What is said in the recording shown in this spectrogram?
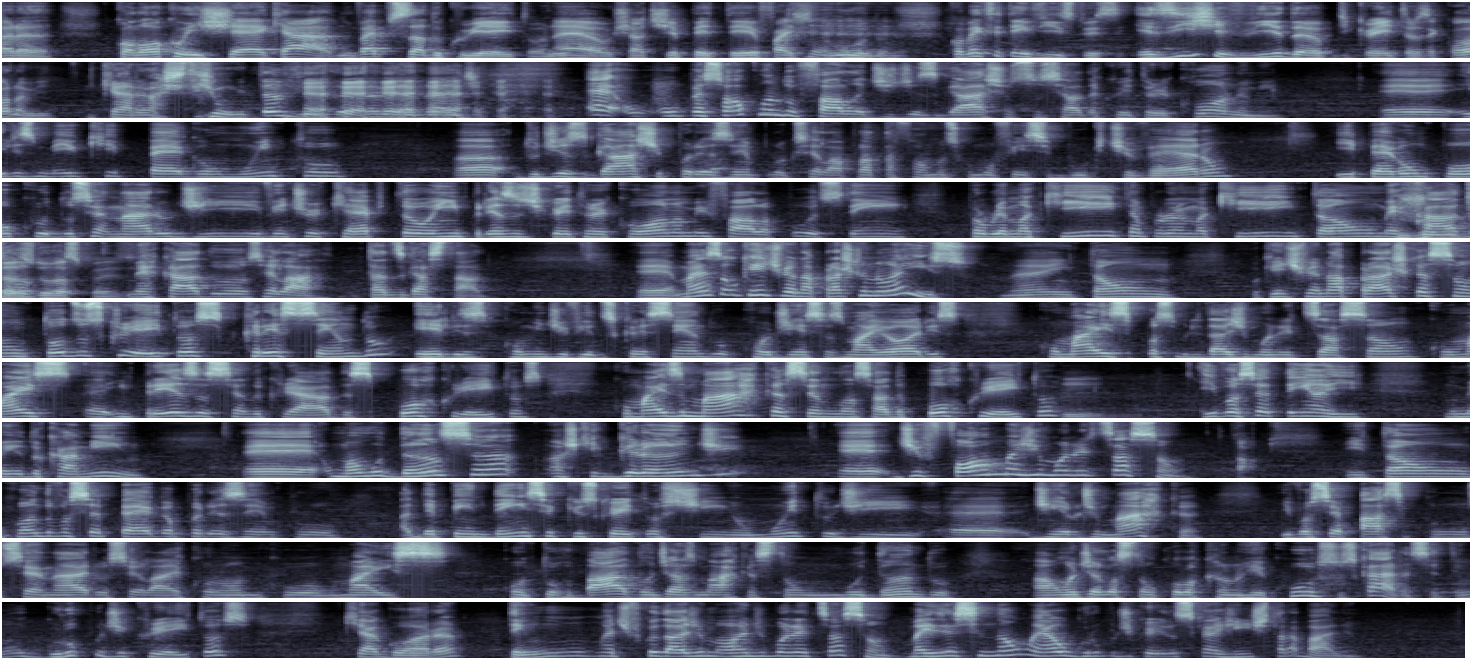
colocam em xeque, ah, não vai precisar do creator, né? O chat GPT faz tudo. Como é que você tem visto isso? Existe vida de Creators Economy? Cara, eu acho que tem muita vida, na verdade. é, o, o, pessoal quando fala de desgaste social da Creator Economy, é, eles meio que pegam muito uh, do desgaste, por exemplo, que, sei lá, plataformas como o Facebook tiveram, e pegam um pouco do cenário de venture capital em empresas de creator economy e fala, putz, tem problema aqui, tem um problema aqui, então o mercado. Junta as duas coisas. Mercado, sei lá, tá desgastado. É, mas o que a gente vê na prática não é isso, né? Então, o que a gente vê na prática são todos os creators crescendo, eles como indivíduos crescendo, com audiências maiores, com mais possibilidade de monetização, com mais é, empresas sendo criadas por creators, com mais marcas sendo lançadas por creator. Hum. E você tem aí, no meio do caminho, é, uma mudança, acho que grande, é, de formas de monetização. Tá. Então, quando você pega, por exemplo, a dependência que os creators tinham muito de é, dinheiro de marca, e você passa por um cenário, sei lá, econômico mais conturbado, onde as marcas estão mudando aonde elas estão colocando recursos, cara, você tem um grupo de creators que agora tem uma dificuldade maior de monetização. Mas esse não é o grupo de creators que a gente trabalha.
